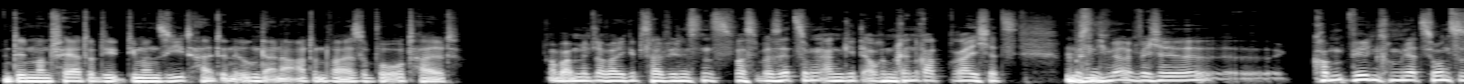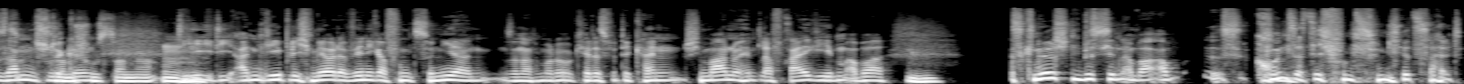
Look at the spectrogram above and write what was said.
mit denen man fährt oder die, die man sieht, halt in irgendeiner Art und Weise beurteilt. Aber mittlerweile gibt's halt wenigstens, was Übersetzungen angeht, auch im Rennradbereich jetzt mhm. müssen nicht mehr irgendwelche äh, kom wilden Kombinationen zusammenstückeln, ja. mhm. die, die angeblich mehr oder weniger funktionieren. So nach dem Motto, okay, das wird dir kein Shimano-Händler freigeben, aber mhm es knirscht ein bisschen, aber es, grundsätzlich funktioniert es halt.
